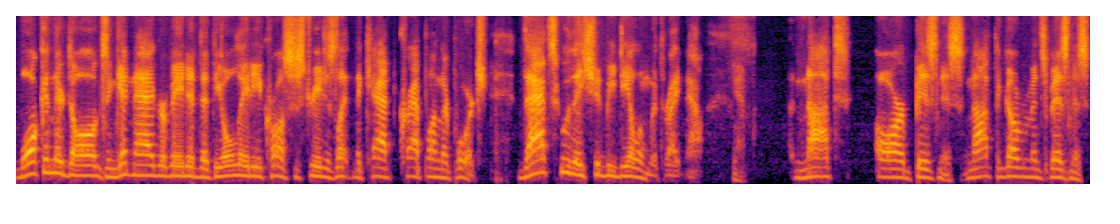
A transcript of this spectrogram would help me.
Walking their dogs and getting aggravated that the old lady across the street is letting the cat crap on their porch. That's who they should be dealing with right now. Yeah. Not our business, not the government's business.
